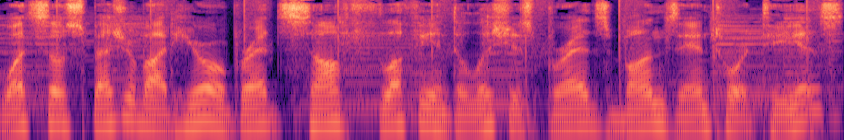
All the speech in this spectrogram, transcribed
What's so special about Hero Bread's soft, fluffy, and delicious breads, buns, and tortillas?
